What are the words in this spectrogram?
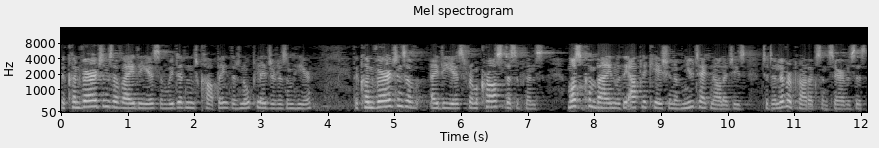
The convergence of ideas, and we didn't copy, there's no plagiarism here, the convergence of ideas from across disciplines must combine with the application of new technologies to deliver products and services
